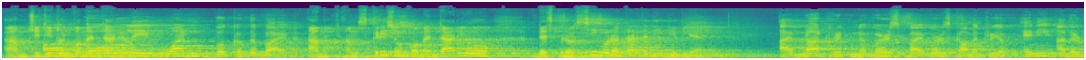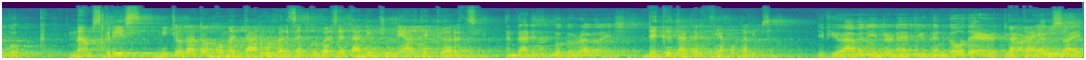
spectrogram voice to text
Am citit un on comentariu. only one book of the Bible. Am, am scris un comentariu despre o singură carte din Biblie. I have not written a verse by verse commentary of any other book, N-am scris niciodată un comentariu verset cu verset a niciunei alte cărți and that is the book of Revelation. decât a cărții Apocalipsa. If you have an internet, you can go there to Dacă our ai, website.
